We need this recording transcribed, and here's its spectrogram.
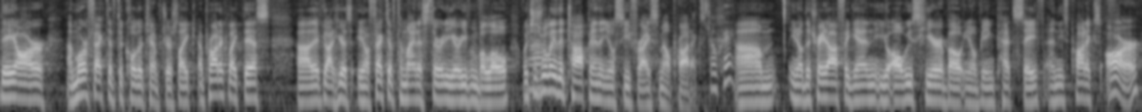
they are uh, more effective to colder temperatures. Like a product like this, uh, they've got here, you know, effective to minus 30 or even below, which wow. is really the top end that you'll see for ice melt products. Okay. Um, you know, the trade-off again, you always hear about you know being pet safe, and these products are,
